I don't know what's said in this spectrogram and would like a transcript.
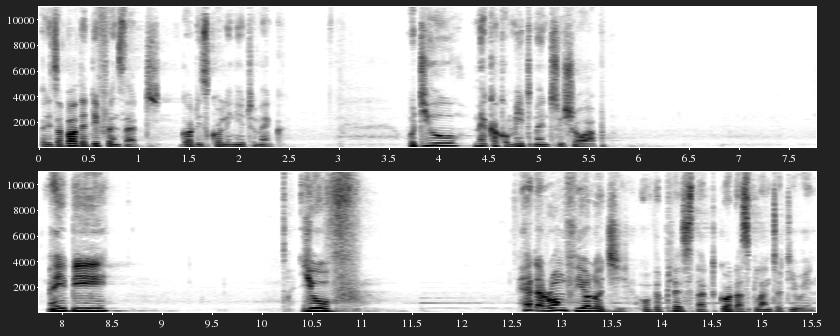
but it's about the difference that God is calling you to make would you make a commitment to show up? Maybe you've had a wrong theology of the place that God has planted you in.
